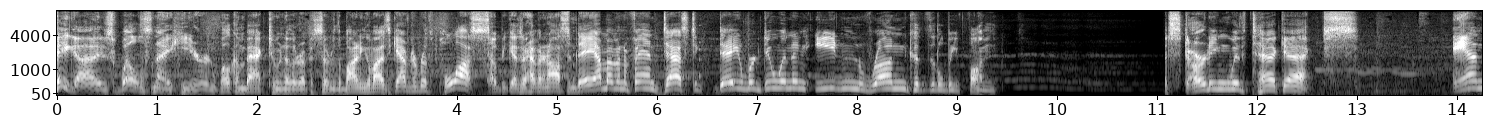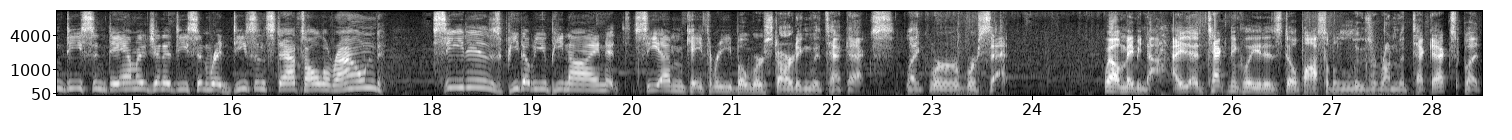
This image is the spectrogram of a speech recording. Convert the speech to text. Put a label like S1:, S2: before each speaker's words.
S1: Hey guys, Welsknight here, and welcome back to another episode of The Binding of Isaac Afterbirth Plus. Hope you guys are having an awesome day. I'm having a fantastic day. We're doing an Eden run because it'll be fun. Starting with Tech X. And decent damage and a decent rate, decent stats all around. Seed is PWP9, CMK3, but we're starting with Tech X. Like, we're, we're set. Well, maybe not. I, uh, technically, it is still possible to lose a run with Tech X, but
